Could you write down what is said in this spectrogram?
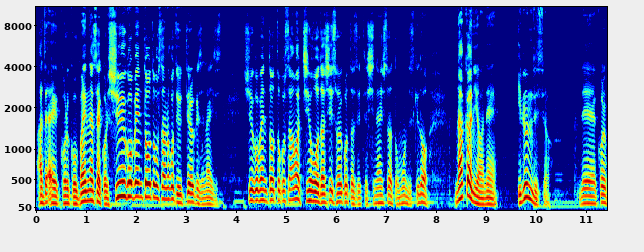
あでこれごめんなさい。これ週5弁当男さんのこと言ってるわけじゃないです。週5弁当男さんは地方だしそういうことは絶対しない人だと思うんですけど中にはねいるんですよ。でこれ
